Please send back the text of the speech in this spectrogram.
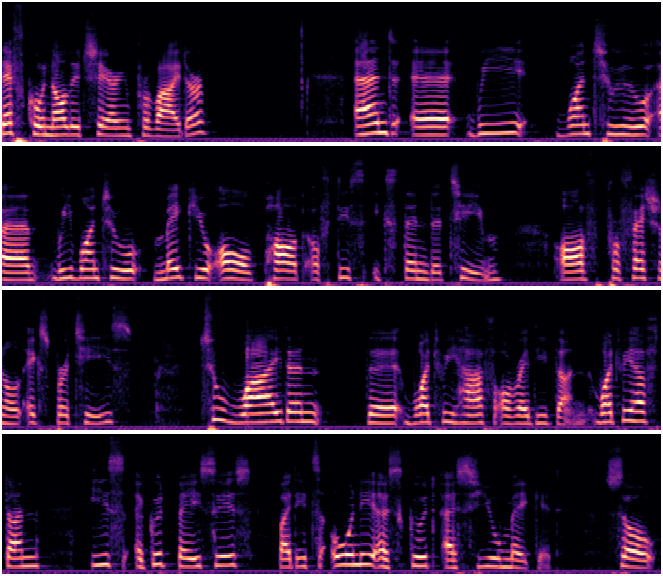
DEVCO knowledge sharing provider. And uh, we want to um, we want to make you all part of this extended team of professional expertise to widen the, what we have already done. What we have done is a good basis, but it's only as good as you make it. So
